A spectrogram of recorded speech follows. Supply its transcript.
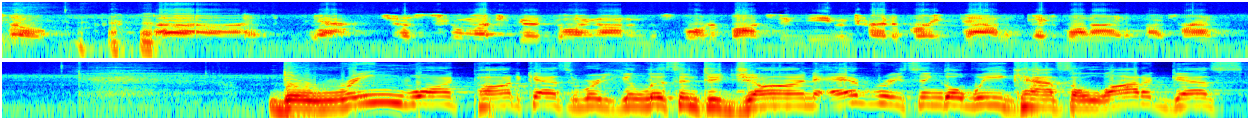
So, uh, yeah, just too much good going on in the sport of boxing to even try to break down and pick one item, my friend. The Ring Walk podcast, where you can listen to John every single week, has a lot of guests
